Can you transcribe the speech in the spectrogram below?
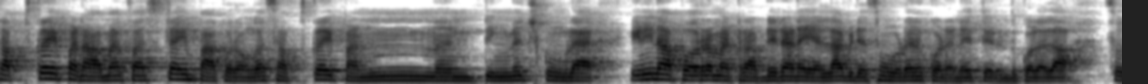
சப்ஸ்கிரைப் பண்ணாமல் ஃபஸ்ட் டைம் பார்க்குறவங்க சப்ஸ்கிரைப் பண்ணிட்டீங்கன்னு வச்சுக்கோங்களேன் இனி நான் போடுற மற்ற அப்டேட்டான எல்லா வீடியோஸும் உடனுக்குடனே தெரிந்து கொள்ளலாம். ஸோ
